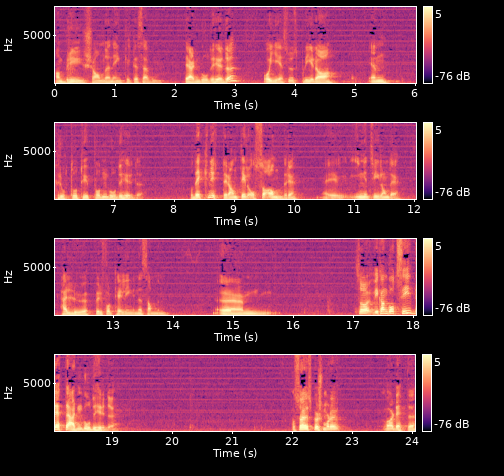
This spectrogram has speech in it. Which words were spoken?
Han bryr seg om den enkelte sauen. Det er den gode hyrde. Og Jesus blir da en prototyp på den gode hyrde. Og det knytter han til også andre. Ingen tvil om det. Her løper fortellingene sammen. Um, så vi kan godt si dette er den gode hyrde. Og så er jo spørsmålet hva er dette?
